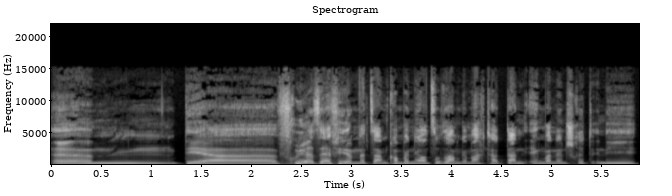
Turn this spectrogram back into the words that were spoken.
ähm, der früher sehr viel mit seinem Kompagnon zusammen gemacht hat, dann irgendwann den Schritt in die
